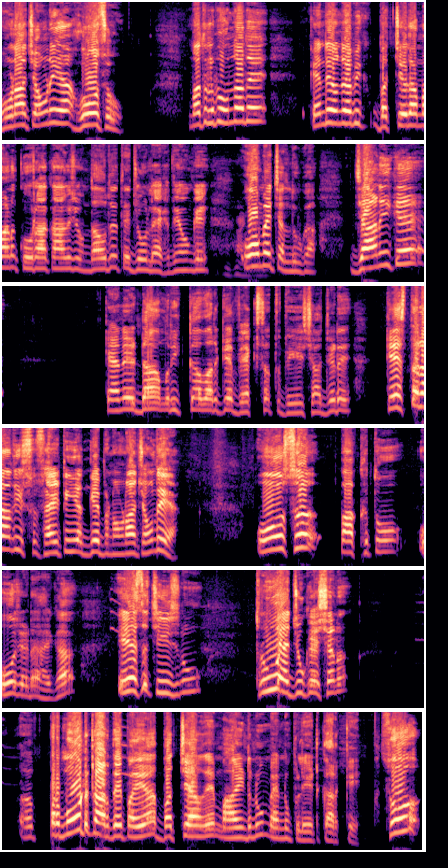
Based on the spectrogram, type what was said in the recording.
ਹੋਣਾ ਚਾਹੁੰਦੇ ਆ ਹੋ ਸੋ। ਮਤਲਬ ਉਹਨਾਂ ਦੇ ਕਹਿੰਦੇ ਹੁੰਦੇ ਆ ਵੀ ਬੱਚੇ ਦਾ ਮਨ ਕੋਰਾ ਕਾਗਜ਼ ਹੁੰਦਾ ਉਹਦੇ ਤੇ ਜੋ ਲਿਖ ਦਿਓਗੇ ਮੈਂ ਚੱਲੂਗਾ। ਜਾਣੀ ਕਿ ਕੈਨੇਡਾ ਅਮਰੀਕਾ ਵਰਗੇ ਵਿਕਸਿਤ ਦੇਸ਼ ਆ ਜਿਹੜੇ ਕਿਸ ਤਰ੍ਹਾਂ ਦੀ ਸੁਸਾਇਟੀ ਅੱਗੇ ਬਣਾਉਣਾ ਚਾਹੁੰਦੇ ਆ ਉਸ ਪੱਖ ਤੋਂ ਉਹ ਜਿਹੜਾ ਹੈਗਾ ਇਸ ਚੀਜ਼ ਨੂੰ ਥਰੂ ਐਜੂਕੇਸ਼ਨ ਪ੍ਰਮੋਟ ਕਰਦੇ ਪਏ ਆ ਬੱਚਿਆਂ ਦੇ ਮਾਈਂਡ ਨੂੰ ਮੈਨੂਪੂਲੇਟ ਕਰਕੇ। ਸੋ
